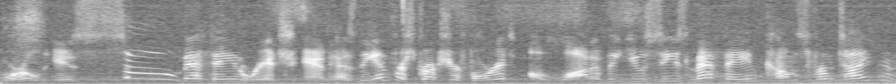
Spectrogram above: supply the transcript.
Exports mostly. Since this world is so methane rich and has the infrastructure for it, a lot of the UC's methane comes from Titan.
